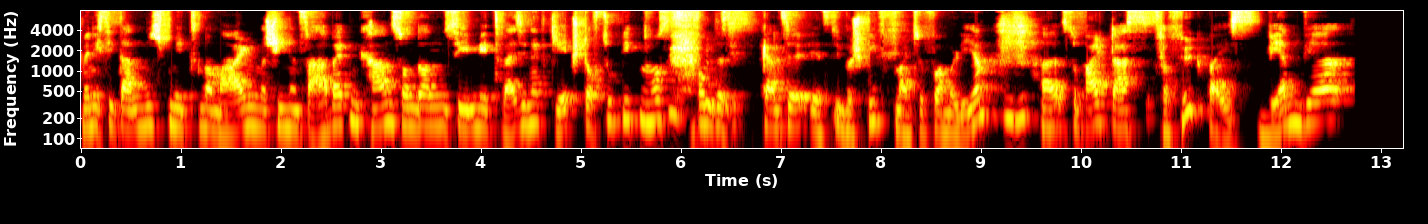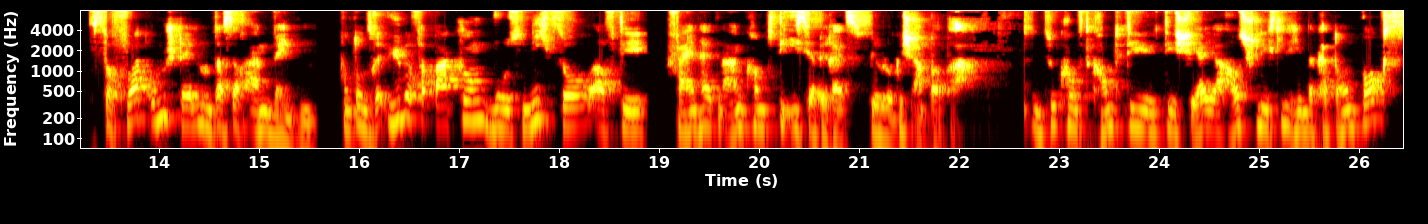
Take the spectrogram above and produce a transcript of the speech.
wenn ich sie dann nicht mit normalen Maschinen verarbeiten kann, sondern sie mit, weiß ich nicht, Klebstoff zubicken muss, um das Ganze jetzt überspitzt mal zu formulieren. Mhm. Äh, sobald das verfügbar ist, werden wir sofort umstellen und das auch anwenden. Und unsere Überverpackung, wo es nicht so auf die Feinheiten ankommt, die ist ja bereits biologisch abbaubar. In Zukunft kommt die, die Share ja ausschließlich in der Kartonbox.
